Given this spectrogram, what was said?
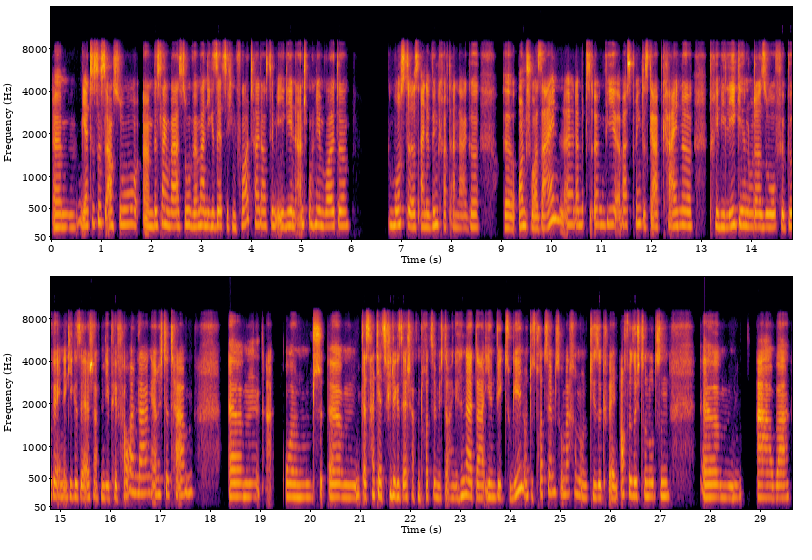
Ähm, jetzt ist es auch so, ähm, bislang war es so, wenn man die gesetzlichen Vorteile aus dem EEG in Anspruch nehmen wollte, musste es eine Windkraftanlage äh, onshore sein, äh, damit es irgendwie was bringt. Es gab keine Privilegien oder so für Bürgerenergiegesellschaften, die PV-Anlagen errichtet haben. Ähm, und ähm, das hat jetzt viele Gesellschaften trotzdem nicht daran gehindert, da ihren Weg zu gehen und es trotzdem zu machen und diese Quellen auch für sich zu nutzen. Ähm, aber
